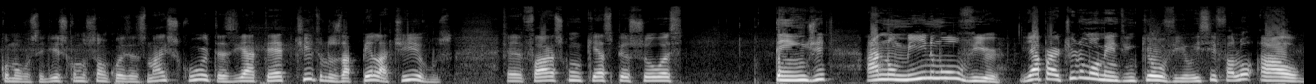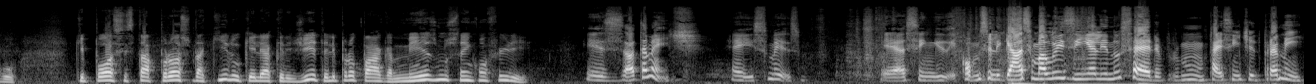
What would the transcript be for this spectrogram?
como você disse, como são coisas mais curtas e até títulos apelativos, é, faz com que as pessoas tende a no mínimo ouvir. E a partir do momento em que ouviu e se falou algo que possa estar próximo daquilo que ele acredita, ele propaga, mesmo sem conferir. Exatamente. É isso mesmo. É assim, como se ligasse uma luzinha ali no cérebro. Hum, faz sentido para mim.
